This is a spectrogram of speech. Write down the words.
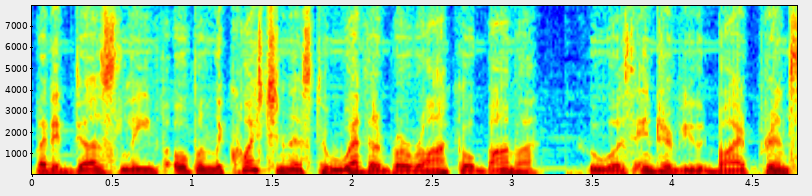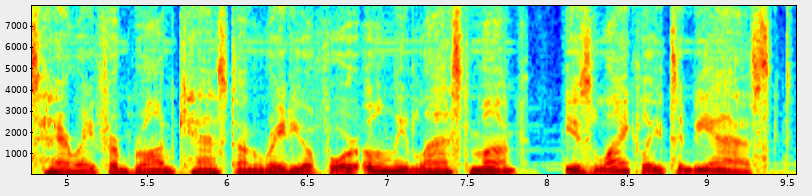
But it does leave open the question as to whether Barack Obama, who was interviewed by Prince Harry for broadcast on Radio 4 only last month, is likely to be asked.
